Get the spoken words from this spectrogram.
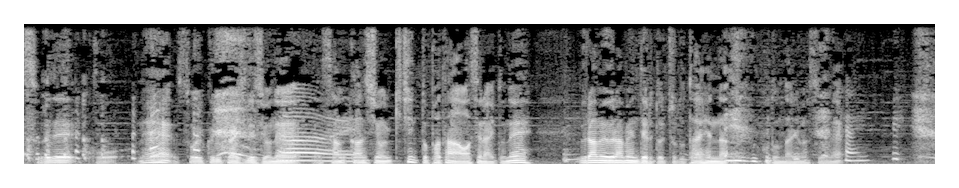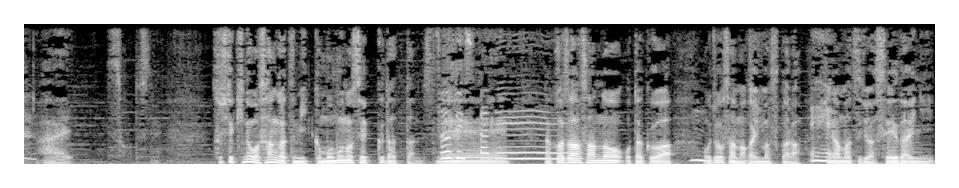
それでこうねそういう繰り返しですよね。はい。三寒四温きちんとパターン合わせないとね裏目裏目に出るとちょっと大変なことになりますよね。はい。はい、そうですね。そして昨日は3月3日桃の節句だったんですね。そうでしたね。中澤さんのお宅はお嬢様がいますから、ええ。ひな祭りは盛大に。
